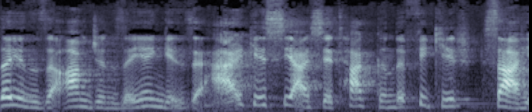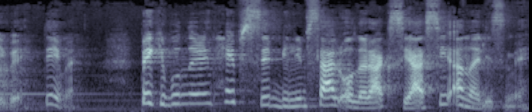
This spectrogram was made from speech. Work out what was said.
dayınıza, amcanıza, yengenize herkes siyaset hakkında fikir sahibi değil mi? Peki bunların hepsi bilimsel olarak siyasi analiz mi?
